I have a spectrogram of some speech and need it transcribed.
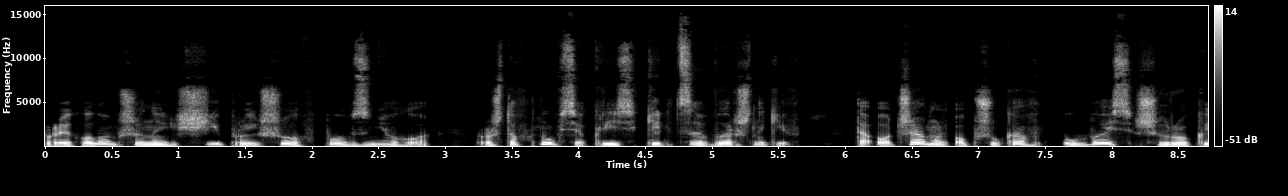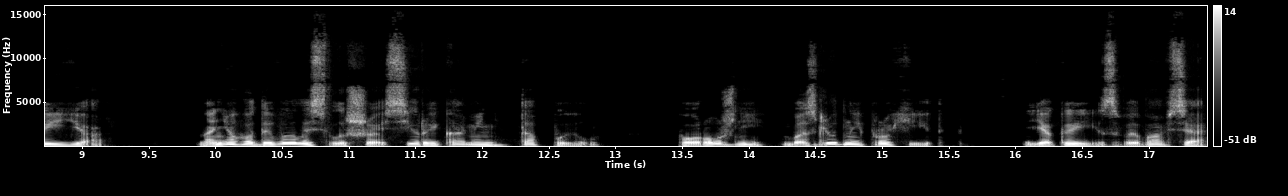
Приголомшений щі пройшов повз нього, проштовхнувся крізь кільце вершників та очами обшукав увесь широкий яр. На нього дивились лише сірий камінь та пил, порожній безлюдний прохід, який звивався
